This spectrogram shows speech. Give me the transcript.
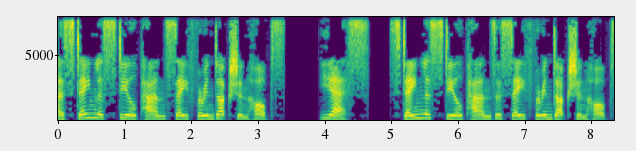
Are stainless steel pans safe for induction hobs? Yes. Stainless steel pans are safe for induction hobs.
